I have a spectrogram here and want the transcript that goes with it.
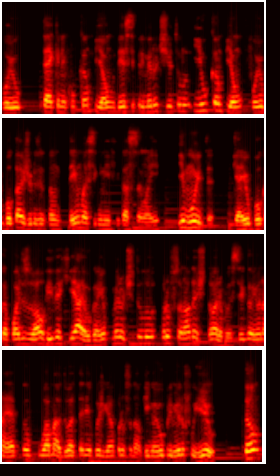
foi o técnico campeão desse primeiro título e o campeão foi o Boca Juniors, então tem uma significação aí e muita. Que aí o Boca pode zoar o River que ah, eu ganhei o primeiro título profissional da história, você ganhou na época o amador até depois ganhar o profissional. Quem ganhou o primeiro fui eu. Então,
